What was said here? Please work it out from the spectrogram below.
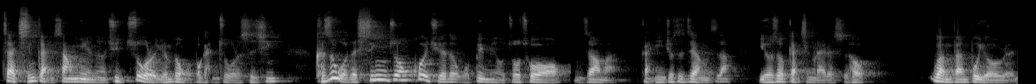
在情感上面呢去做了原本我不敢做的事情，可是我的心中会觉得我并没有做错哦，你知道吗？感情就是这样子啊，有的时候感情来的时候，万般不由人，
